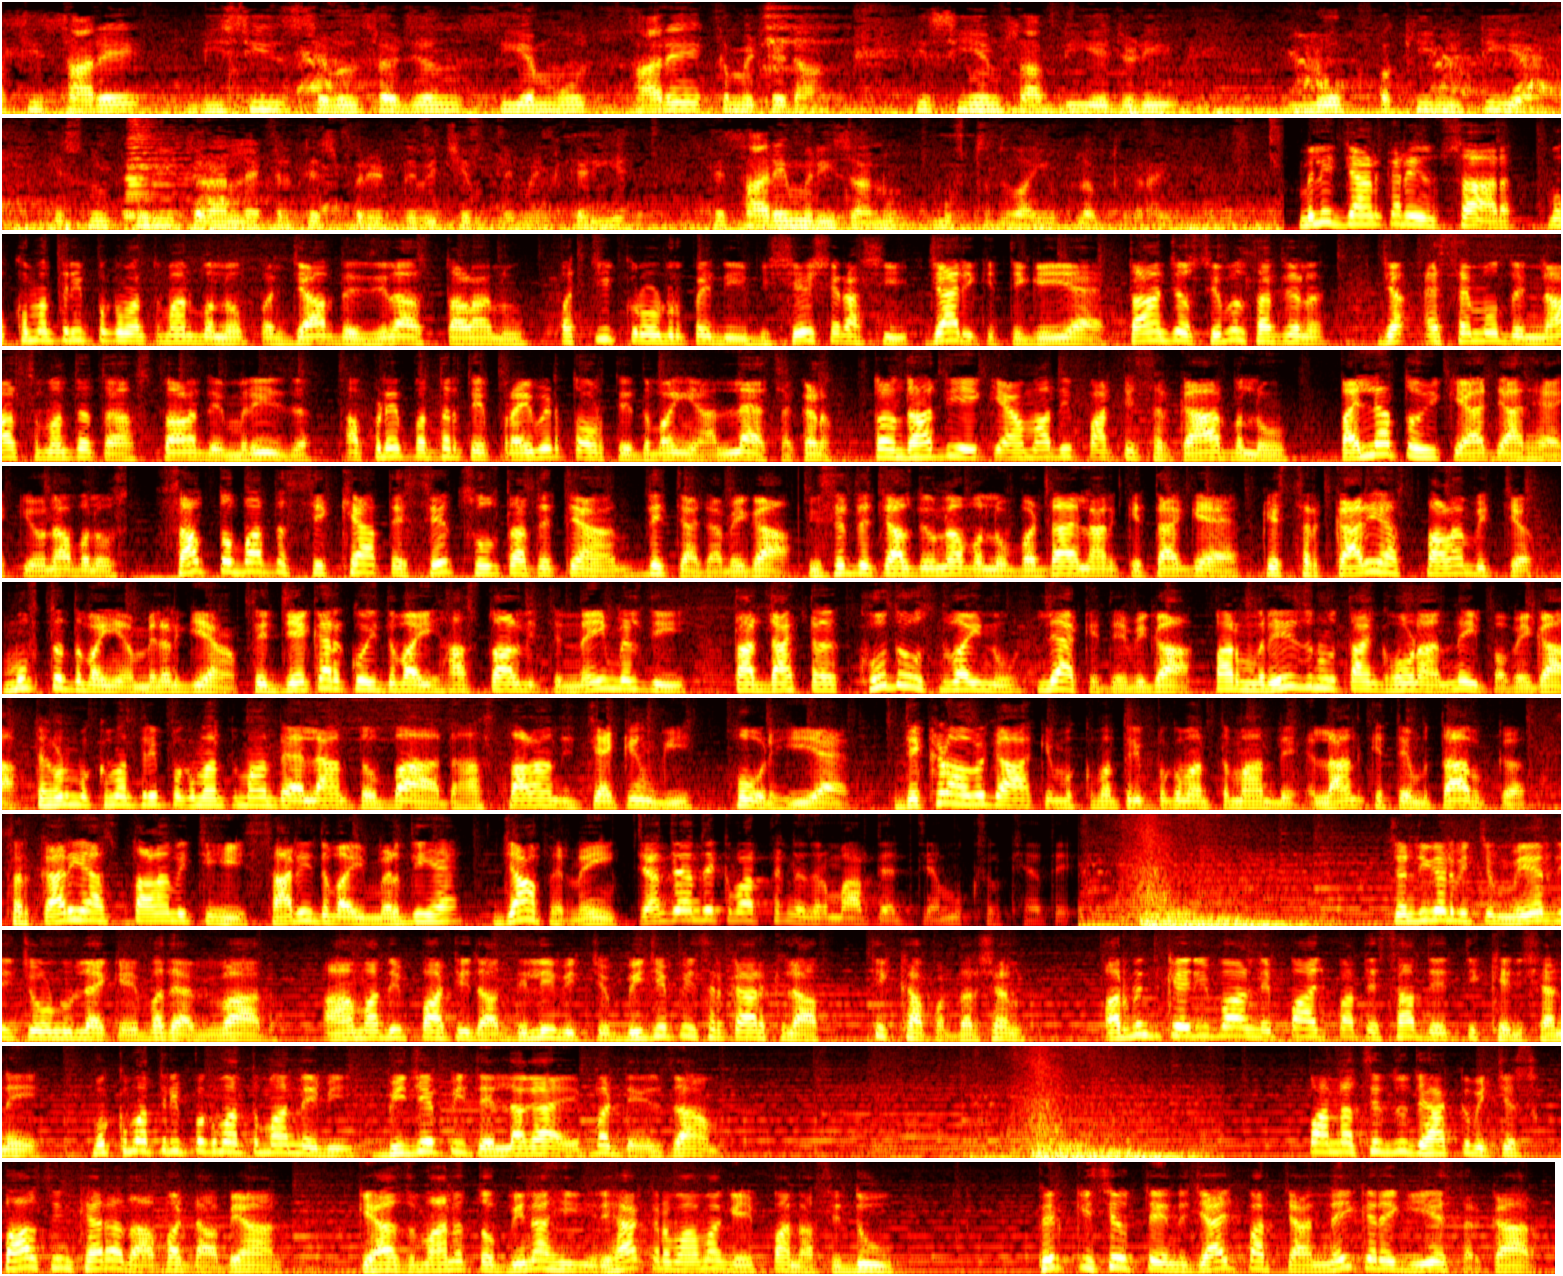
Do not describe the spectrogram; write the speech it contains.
ਅਸੀਂ ਸਾਰੇ ਡੀਸੀ ਸਿਵਲ ਸਰਜਨ ਸੀਐਮਓ ਸਾਰੇ ਕਮਿਟਡ ਆ ਕਿ ਸੀਐਮ ਸਾਹਿਬ ਦੀ ਇਹ ਜਿਹੜੀ ਲੋਕ ਪੱਖੀ ਨੀਤੀ ਹੈ, ਇਸ ਨੂੰ ਪੂਰੀ ਤਰ੍ਹਾਂ ਲੈਟਰ ਤੇ ਸਪਿਰਿਟ ਦੇ ਵਿੱਚ ਇੰਪਲੀਮੈਂਟ ਕਰੀਏ। ਤੇ ਸਾਰੇ ਮਰੀਜ਼ਾਂ ਨੂੰ ਮੁਫਤ ਦਵਾਈ ਉਪਲਬਧ ਕਰਾਈਏ ਮਿਲੀ ਜਾਣਕਾਰੀ ਅਨੁਸਾਰ ਮੁੱਖ ਮੰਤਰੀ ਭਗਵੰਤ ਮਾਨ ਵੱਲੋਂ ਪੰਜਾਬ ਦੇ ਜ਼ਿਲ੍ਹਾ ਹਸਪਤਾਲਾਂ ਨੂੰ 25 ਕਰੋੜ ਰੁਪਏ ਦੀ ਵਿਸ਼ੇਸ਼ ਰਾਸ਼ੀ ਜਾਰੀ ਕੀਤੀ ਗਈ ਹੈ। ਤਾਂ ਜੋ ਸਿਵਲ ਸਰਜਨ ਜਾਂ ਐਸਐਮਓ ਦੇ ਨਾਲ ਸੰਬੰਧਿਤ ਹਸਪਤਾਲਾਂ ਦੇ ਮਰੀਜ਼ ਆਪਣੇ ਪੱਧਰ ਤੇ ਪ੍ਰਾਈਵੇਟ ਤੌਰ ਤੇ ਦਵਾਈਆਂ ਲੈ ਸਕਣ। ਤੁਹਾਨੂੰ ਦੱਸ ਦਈਏ ਕਿ ਆਮ ਆਦਮੀ ਪਾਰਟੀ ਸਰਕਾਰ ਵੱਲੋਂ ਪਹਿਲਾਂ ਤੋਂ ਹੀ ਕਿਹਾ ਜਾ ਰਿਹਾ ਹੈ ਕਿ ਉਹਨਾਂ ਵੱਲੋਂ ਸਭ ਤੋਂ ਵੱਧ ਸਿੱਖਿਆ ਤੇ ਸਿਹਤ ਸਹੂਲਤਾਂ ਤੇ ਧਿਆਨ ਦਿੱਤਾ ਜਾਵੇਗਾ। ਇਸੇ ਦੇ ਚੱਲਦੇ ਉਹਨਾਂ ਵੱਲੋਂ ਵੱਡਾ ਐਲਾਨ ਕੀਤਾ ਗਿਆ ਹੈ ਕਿ ਸਰਕਾਰੀ ਹਸਪਤਾਲਾਂ ਵਿੱਚ ਮੁਫਤ ਦਵਾਈਆਂ ਮਿਲਣਗੀਆਂ ਤੇ ਜੇਕਰ ਕੋਈ ਦਵਾਈ ਹਸਪਤਾਲ ਵਿੱਚ ਨਹੀਂ ਮਿਲਦੀ ਤਾਂ ਡਾਕਟਰ ਖੁਦ ਉਸ ਦਵਾਈ ਨੂੰ ਲਿਆ ਕੇ ਦੇਵੇਗਾ ਪਰ ਮਰੀਜ਼ ਨੂੰ ਤੰਗ ਹੋਣਾ ਨਹੀਂ ਪਵੇਗਾ। ਤੇ ਹੁਣ ਮੁੱਖ ਮੰਤਰੀ ਭਗਵੰਤ ਮਾਨ ਦੇ ਐਲਾਨ ਤੋਂ ਬਾਅਦ ਹਸਪਤਾਲਾਂ ਦੀ ਚੈਕਿੰਗ ਵੀ ਹੋ ਰਹੀ ਹੈ। ਦੇਖਣਾ ਹੋਵੇਗਾ ਕਿ ਮੁੱਖ ਮੰਤਰੀ ਭਗਵੰਤ ਮਾਨ ਦੇ ਐਲਾਨ ਕੀਤੇ ਮੁਤਾਬਕ ਸਰਕਾਰੀ ਹਸਪਤਾਲਾਂ ਵਿੱਚ ਹੀ ਸਾਰੀ ਦਵਾਈ ਮਿਲਦੀ ਹੈ ਜਾਂ ਫਿਰ ਨਹੀਂ। ਜਾਂਦੇ ਜਾਂਦੇ ਇੱਕ ਵਾਰ ਫਿਰ ਨਜ਼ਰ ਮਾਰਦੇ ਹਾਂ ਮੁੱਖ ਸੁਰਖੀਆਂ ਤੇ। ਚੰਡੀਗੜ੍ਹ ਵਿੱਚ ਮੇਅਰ ਦੀ ਚੋਣ ਨੂੰ ਲੈ ਕੇ ਵਧਿਆ ਵਿਵਾਦ। ਆਮ ਆਦਮੀ ਪਾਰਟੀ ਦਾ ਦਿੱਲੀ ਵਿੱਚ ਬੀਜੇਪੀ ਸਰਕਾਰ ਖਿਲਾਫ ਤਿੱਖਾ ਪ੍ਰਦਰਸ਼ਨ। ਅਰਵਿੰਦ ਕੇਜਰੀਵਾਲ ਨੇ ਭਾਜਪਾ ਤੇ ਸਾਧੇ ਤਿੱਖੇ ਨਿਸ਼ਾਨੇ। ਮੁੱਖ ਮੰਤਰੀ ਭਗਵੰਤ ਮਾਨ ਨੇ ਵੀ ਬੀਜੇਪੀ ਤੇ ਲਗਾਏ ਵੱਡੇ ਇਲਜ਼ਾਮ। ਪਾਨਾ ਸਿੱਧੂ ਦੇ ਹੱਕ ਵਿੱਚ ਸੁਖਪਾਲ ਸਿੰਘ ਖਹਿਰਾ ਦਾ ਵੱਡਾ ਬਿਆਨ। ਕਿਹਾ, ਜ਼ਮਾਨਤ ਤੋਂ ਬਿਨਾਂ ਹੀ ਰਿਹਾ ਕਰਵਾਵਾਂਗੇ ਪਾਨਾ ਸਿੱਧੂ। ਫਿਰ ਕਿਸੇ ਉੱਤੇ ਨਜਾਇਜ਼ ਪਰਚਾ ਨਹੀਂ ਕਰੇਗੀ ਇਹ ਸਰਕਾਰ।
